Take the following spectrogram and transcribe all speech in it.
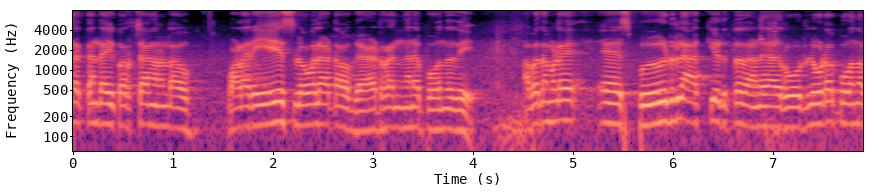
സെക്കൻഡായി കുറച്ച് അങ്ങനെ ഉണ്ടാവും വളരെ സ്ലോയിലാട്ടോ ഗൈഡർ അങ്ങനെ പോകുന്നത്. അപ്പോൾ നമ്മൾ സ്പീഡിലാക്കി എടുത്തതാണ്. റോഡിലൂടെ പോകുന്ന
